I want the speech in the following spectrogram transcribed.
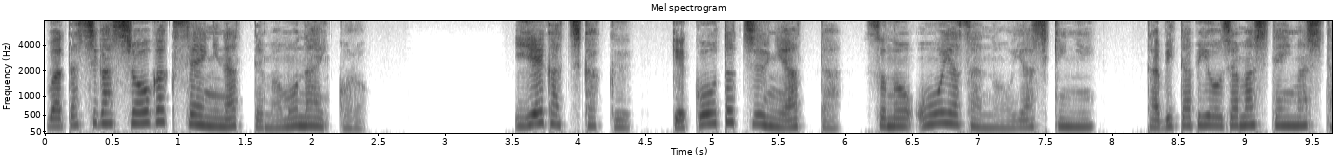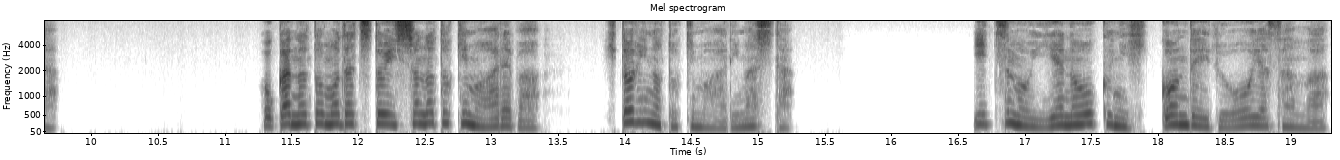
私が小学生になって間もない頃、家が近く下校途中にあったその大家さんのお屋敷にたびたびお邪魔していました。他の友達と一緒の時もあれば、一人の時もありました。いつも家の奥に引っ込んでいる大家さんは、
